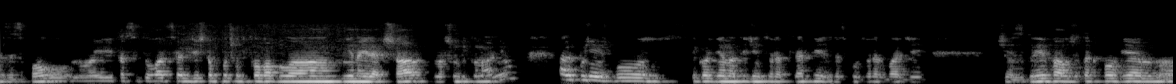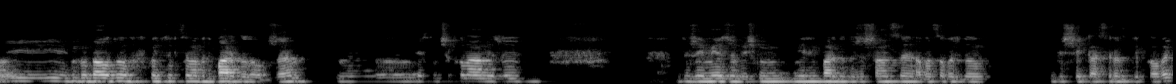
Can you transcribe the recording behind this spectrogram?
zespołu, no i ta sytuacja gdzieś tam początkowa była nie najlepsza w naszym wykonaniu, ale później już było z tygodnia na tydzień coraz lepiej, zespół coraz bardziej się zgrywał, że tak powiem, no i wyglądało to w końcówce nawet bardzo dobrze. E, Jestem przekonany, że w dużej mierze byśmy mieli bardzo duże szanse awansować do wyższej klasy rozgrywkowej,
